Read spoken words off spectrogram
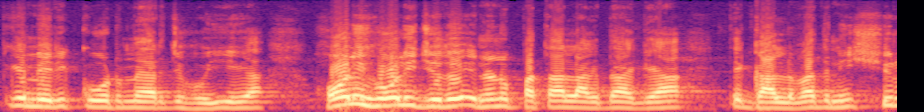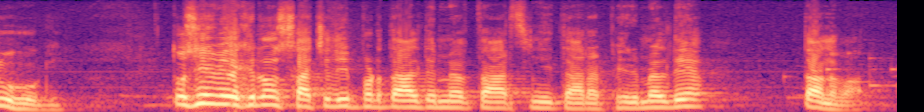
ਕਿ ਮੇਰੀ ਕੋਰਟ ਮੈਰਿਜ ਹੋਈ ਆ। ਹੌਲੀ ਹੌਲੀ ਜਦੋਂ ਇਹਨਾਂ ਨੂੰ ਪਤਾ ਲੱਗਦਾ ਗਿਆ ਤੇ ਗੱਲ ਵਧਣੀ ਸ਼ੁਰੂ ਹੋ ਗਈ। ਤੁਸੀਂ ਵੇਖ ਰਹੇ ਹੋ ਸੱਚ ਦੀ ਪੜਤਾਲ ਤੇ ਮੈਂ ਅਵਤਾਰ ਸਿੰਘ ਜੀ ਤਾਰਾ, ਫਿਰ ਮਿਲਦੇ ਹਾਂ। ਧੰਨਵਾਦ।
